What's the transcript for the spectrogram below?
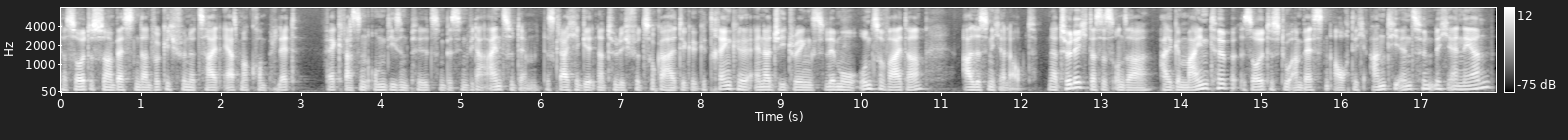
Das solltest du am besten dann wirklich für eine Zeit erstmal komplett weglassen, um diesen Pilz ein bisschen wieder einzudämmen. Das gleiche gilt natürlich für zuckerhaltige Getränke, Energy Drinks, Limo und so weiter. Alles nicht erlaubt. Natürlich, das ist unser Allgemeintipp, solltest du am besten auch dich antientzündlich ernähren.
